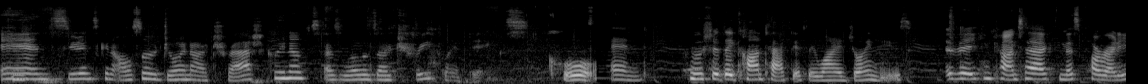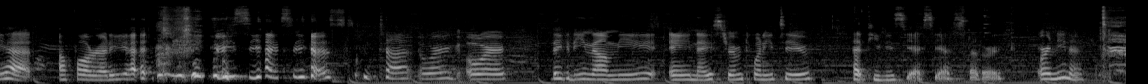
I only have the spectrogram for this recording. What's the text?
And students can also join our trash cleanups as well as our tree plantings. Cool. And who should they contact if they want to join these? They can contact Miss Paretti at upalready at pvcics.org or they could email me a nystrom22 at pvcics.org or Nina.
